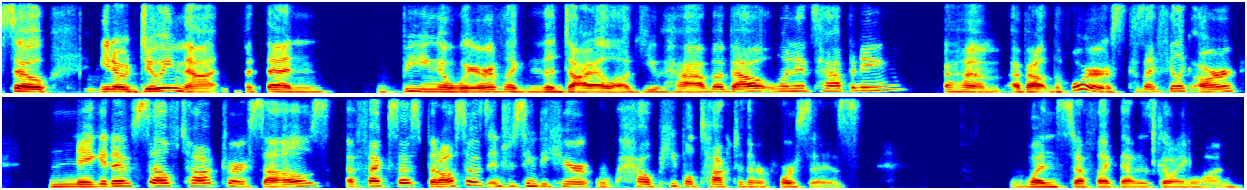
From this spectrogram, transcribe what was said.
So, you know, mm-hmm. doing that, but then being aware of like the dialogue you have about when it's happening um about the horse because I feel like our negative self-talk to ourselves affects us, but also it's interesting to hear how people talk to their horses when stuff like that is going on.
